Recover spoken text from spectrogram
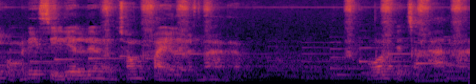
นี้ผมไม่ได้ซีเรียสเรื่องช่องไฟอะไรมันมากครับ เพราะว่ามันเป็นสะพานไม้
